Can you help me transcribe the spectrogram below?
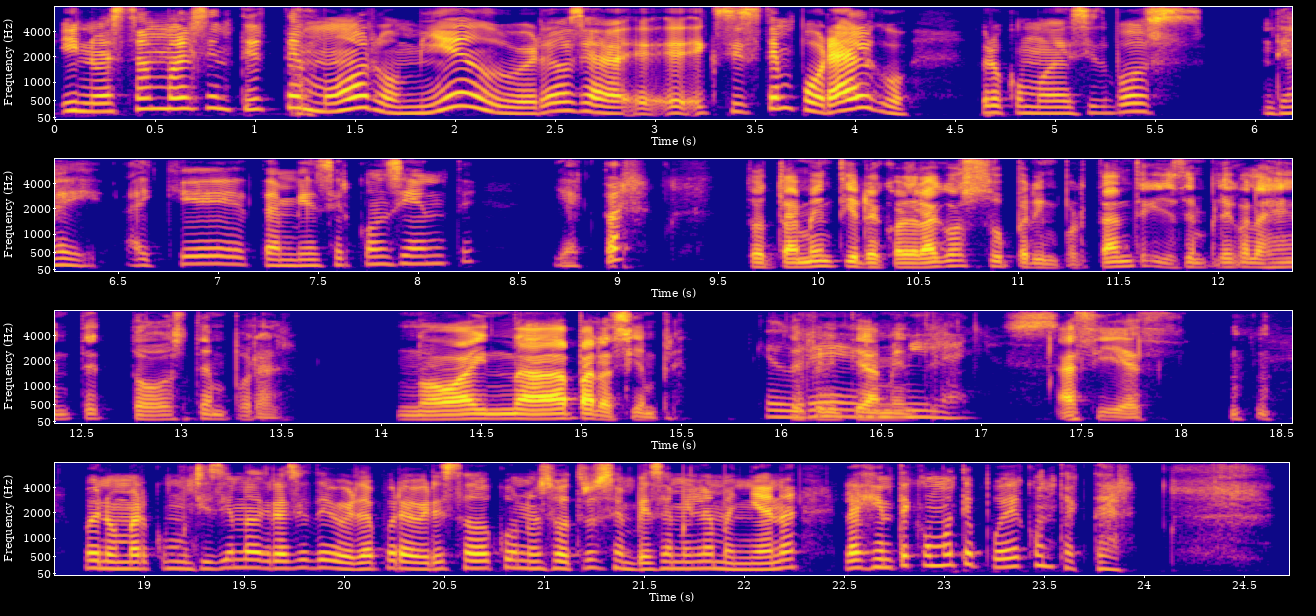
Y no está mal sentir temor o miedo, ¿verdad? O sea, e- e- existen por algo, pero como decís vos, de ahí hay que también ser consciente y actuar. Totalmente, y recordar algo súper importante que yo siempre digo a la gente, todo es temporal. No hay nada para siempre. Que dure Definitivamente. mil años. Así es. Bueno, Marco, muchísimas gracias de verdad por haber estado con nosotros en Bésame en la Mañana. La gente, ¿cómo te puede contactar?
